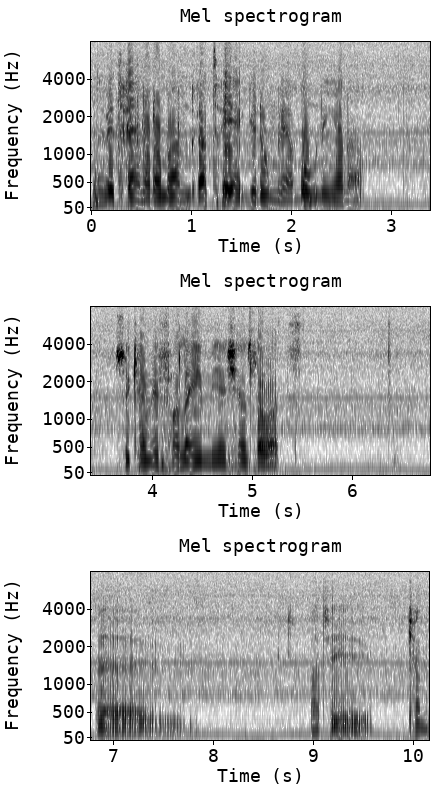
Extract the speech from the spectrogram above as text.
När vi tränar de andra tre gudomliga boningarna så kan vi falla in i en känsla av att eh, att vi kan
